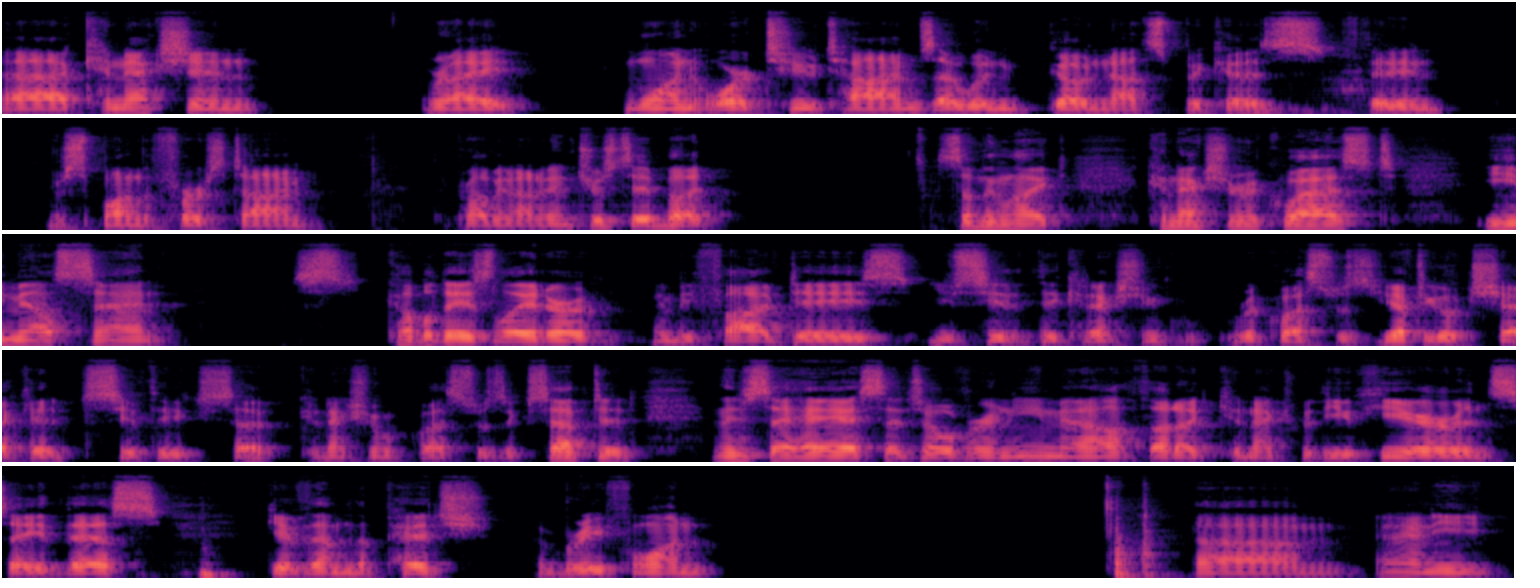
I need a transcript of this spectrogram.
uh, connection right one or two times. I wouldn't go nuts because if they didn't respond the first time, they're probably not interested. But something like connection request, email sent a couple days later, maybe five days, you see that the connection request was. You have to go check it, see if the accept, connection request was accepted, and then you say, "Hey, I sent over an email. I thought I'd connect with you here and say this." Give them the pitch, a brief one, um, and any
